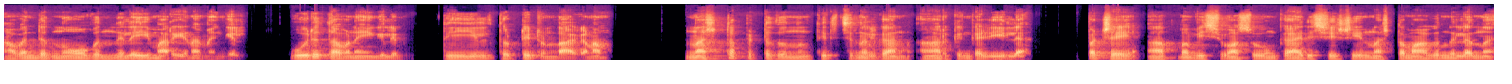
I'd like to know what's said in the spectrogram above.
അവന്റെ നോവും നിലയും അറിയണമെങ്കിൽ ഒരു തവണയെങ്കിലും തീയിൽ തൊട്ടിട്ടുണ്ടാകണം. നഷ്ടപ്പെട്ടതൊന്നും തിരിച്ചു നൽകാൻ ആർക്കും കഴിയില്ല. പക്ഷേ ആത്മവിശ്വാസവും കാര്യശേഷിയും നഷ്ടമാകുന്നില്ലെന്ന്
